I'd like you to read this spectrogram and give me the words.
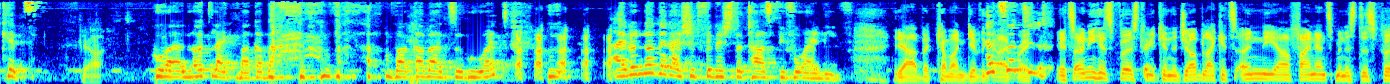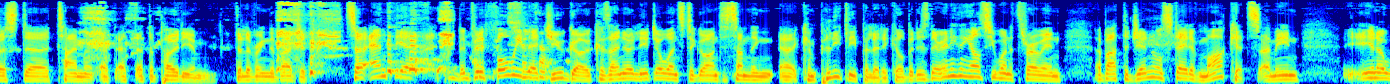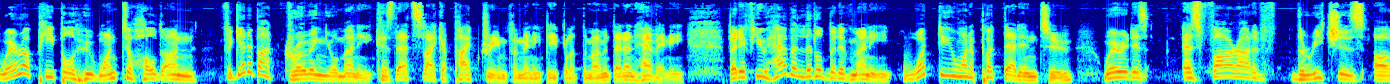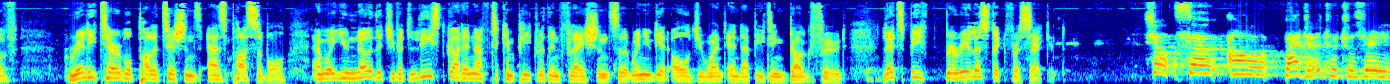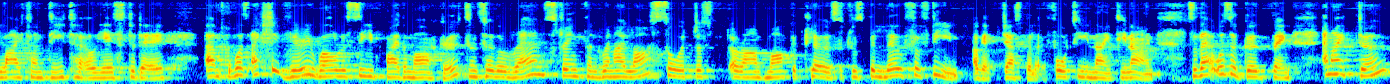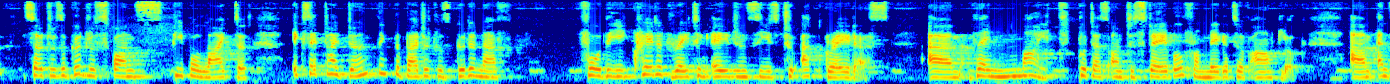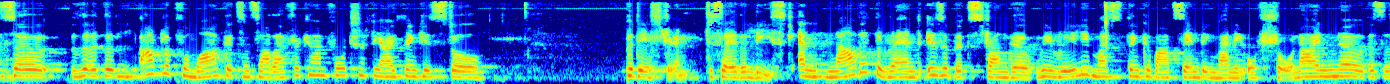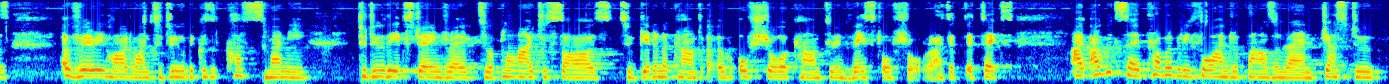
Kids Yeah. Who are a lot like Bakaba, Bakabatsu, who what? Who, I don't know that I should finish the task before I leave. Yeah, but come on, give the That's guy a break. It's only his first week in the job, like it's only our finance minister's first uh, time at, at, at the podium delivering the budget. So, Anthea, before we let you go, because I know Leeto wants to go on to something uh, completely political, but is there anything else you want to throw in about the general state of markets? I mean, you know, where are people who want to hold on? Forget about growing your money because that's like a pipe dream for many people at the moment. They don't have any. But if you have a little bit of money, what do you want to put that into where it is as far out of the reaches of really terrible politicians as possible and where you know that you've at least got enough to compete with inflation so that when you get old, you won't end up eating dog food? Let's be realistic for a second. Sure. So our budget, which was very light on detail yesterday, um, was actually very well received by the market. And so the rand strengthened. When I last saw it just around market close, it was below 15. Okay, just below 14.99. So that was a good thing. And I don't, so it was a good response. People liked it, except I don't think the budget was good enough for the credit rating agencies to upgrade us. Um, they might put us onto stable from negative outlook. Um, and so the, the outlook for markets in South Africa, unfortunately, I think is still pedestrian, to say the least. And now that the rand is a bit stronger, we really must think about sending money offshore. Now, I know this is a very hard one to do because it costs money to do the exchange rate, to apply to SARS, to get an account, offshore account, to invest offshore, right? It, it takes, I, I would say probably 400,000 Rand just to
